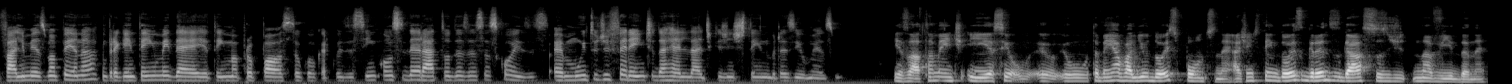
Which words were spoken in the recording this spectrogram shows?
vale mesmo a pena, para quem tem uma ideia, tem uma proposta ou qualquer coisa assim, considerar todas essas coisas. É muito diferente da realidade que a gente tem no Brasil mesmo. Exatamente. E assim, eu, eu, eu, também avalio dois pontos, né? A gente tem dois grandes gastos de, na vida, né?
